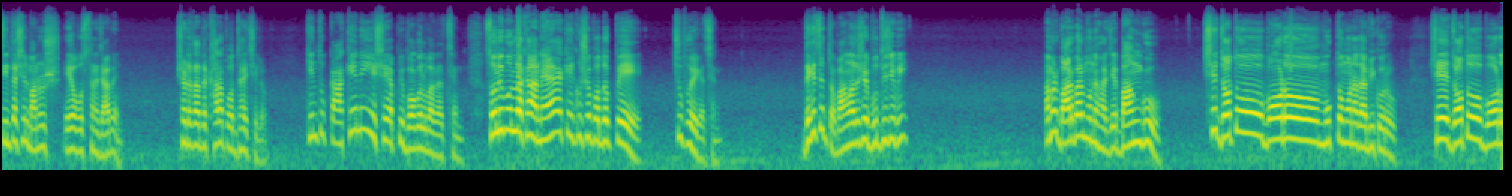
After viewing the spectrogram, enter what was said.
চিন্তাশীল মানুষ এই অবস্থানে যাবেন। সেটা তাদের খারাপ অধ্যায় ছিল। কিন্তু কাকে নিয়ে এসে আপনি বগল বাজাচ্ছেন? সলিমুল্লাহ খান এক একুশে পদক পেয়ে চুপ হয়ে গেছেন। দেখেছেন তো? বাংলাদেশের বুদ্ধিজীবী। আমার বারবার মনে হয় যে বাঙ্গু, সে যত বড় মুক্তমনা দাবি করুক, সে যত বড়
